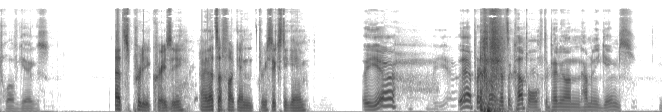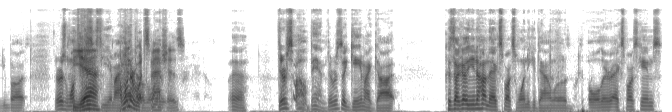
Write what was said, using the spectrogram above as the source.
12 gigs. That's pretty crazy. I mean, that's a fucking 360 game. Uh, Yeah, yeah, pretty much. That's a couple, depending on how many games you bought. There was one Yeah. game I, I wonder what was only- Smash is. Yeah, there's oh man, there was a game I got because like you know how on the Xbox One you could download older Xbox games.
